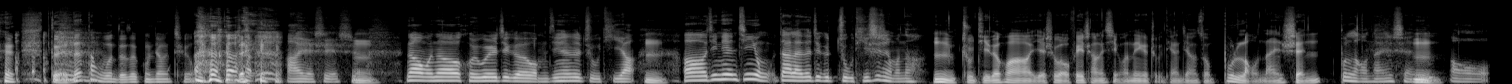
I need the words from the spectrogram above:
对，那大部分都坐公交车嘛，对对？啊，也是也是。嗯那我们呢，回归这个我们今天的主题啊，嗯啊、今天金勇带来的这个主题是什么呢？嗯，主题的话也是我非常喜欢的一个主题啊，叫做不老男神。不老男神。嗯，哦，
